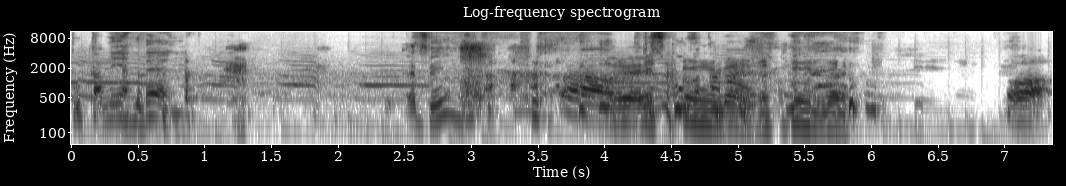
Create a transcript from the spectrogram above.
Puta merda, velho. É bem isso. Ah, velho. Desculpa, tá velho. Ó.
